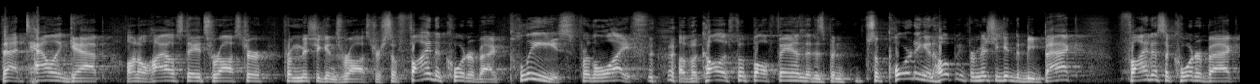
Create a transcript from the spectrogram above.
that talent gap on Ohio State's roster from Michigan's roster. So find a quarterback, please, for the life of a college football fan that has been supporting and hoping for Michigan to be back Find us a quarterback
